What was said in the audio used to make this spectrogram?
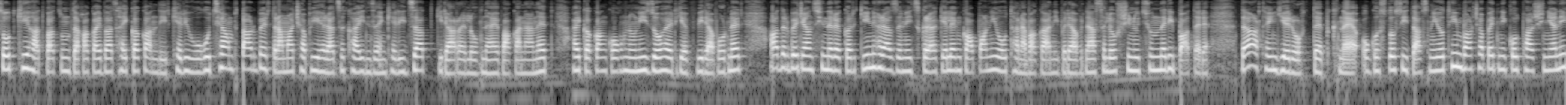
Սոտքի հատվածում տեղակայված հայկական դիրքերի ուղությամբ տարբեր տրամաչափի հրաձգային զենքերի ձատ կիրառելով նաև ականանետ հայկական կողմն ունի զոհեր եւ վիրավորներ ադրբեջանցիները կրկին հրազենից կրակել են Կապանի օթանավականի վրա վնասելով շինությունների պատերը դա արդեն երրորդ դեպքն է օգոստոսի 17-ին վարչապետ Նիկոլ Փաշինյանի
